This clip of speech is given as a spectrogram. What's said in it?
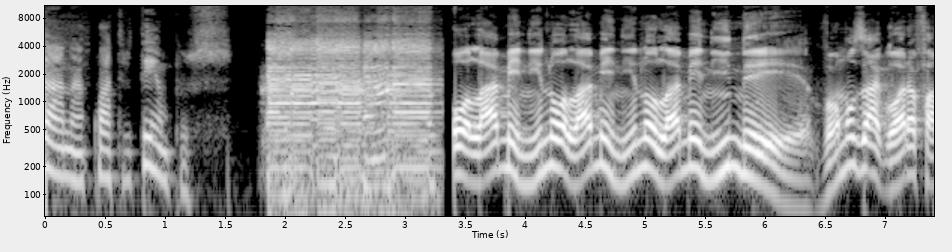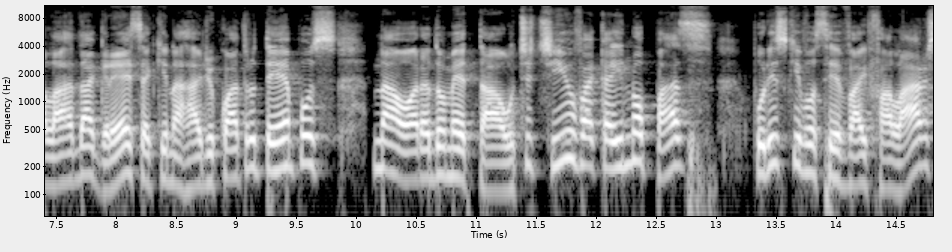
Está na Quatro Tempos? Olá menino, olá menino, olá menine! Vamos agora falar da Grécia aqui na Rádio Quatro Tempos, na hora do metal. O titio vai cair no paz, por isso que você vai falar?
